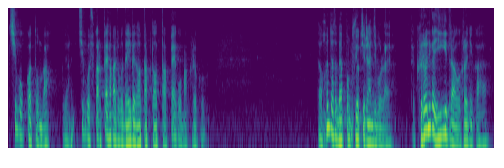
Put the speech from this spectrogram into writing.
친구 것도 막 그냥 친구 숟가락 뺏어가지고 내 입에 넣었다 넣었다 빼고 막 그러고 또 혼자서 몇 번 구역질을 한지 몰라요. 그러니까 이기더라고. 그러니까 그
